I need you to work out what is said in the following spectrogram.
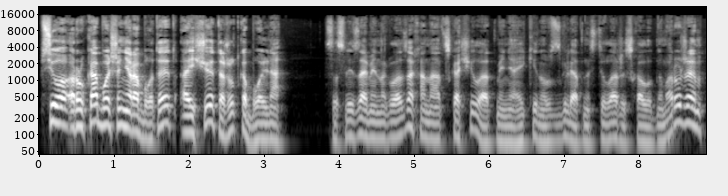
Все, рука больше не работает, а еще это жутко больно. Со слезами на глазах она отскочила от меня и, кинув взгляд на стеллажи с холодным оружием,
